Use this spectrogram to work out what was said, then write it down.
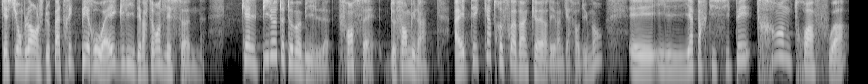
Question blanche de Patrick Perrault à Aigli, département de l'Essonne. Quel pilote automobile français de Formule 1 a été quatre fois vainqueur des 24 heures du Mans et il y a participé 33 fois?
